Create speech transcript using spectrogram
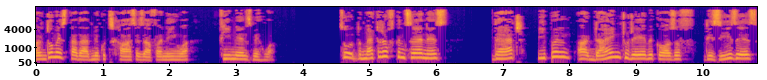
مردوں میں اس تعداد میں کچھ خاص اضافہ نہیں ہوا فیمیلس میں ہوا so the matter of concern is that People are dying today because of diseases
